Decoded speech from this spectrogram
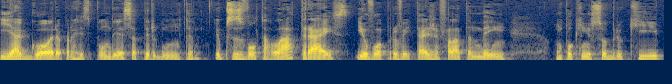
E agora, para responder essa pergunta, eu preciso voltar lá atrás e eu vou aproveitar e já falar também um pouquinho sobre o que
